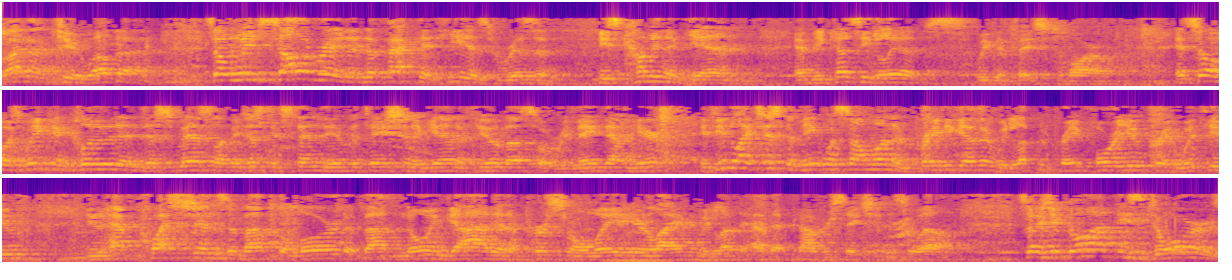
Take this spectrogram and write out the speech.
Right on cue. Well done. So we've celebrated the fact that He is risen. He's coming again. And because He lives, we can face tomorrow. And so as we conclude and dismiss, let me just extend the invitation again. A few of us will remain down here. If you'd like just to meet with someone and pray together, we'd love to pray for you, pray with you. You have questions about the Lord, about knowing God in a personal way in your life, we'd love to have that conversation as well. So as you go out these doors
